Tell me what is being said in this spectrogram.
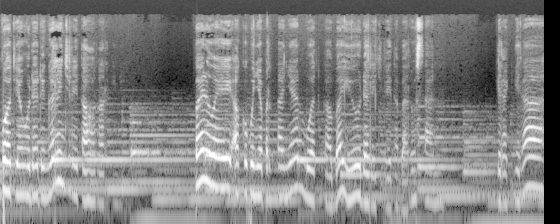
Buat yang udah dengerin cerita horor ini. By the way, aku punya pertanyaan buat Kak Bayu dari cerita barusan. Kira-kira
